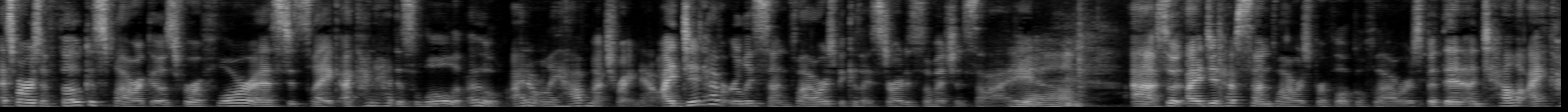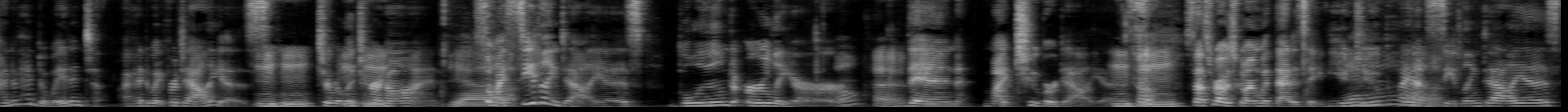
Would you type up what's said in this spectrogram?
as far as a focus flower goes for a florist, it's like I kind of had this lull of, oh, I don't really have much right now. I did have early sunflowers because I started so much inside. yeah. Uh, so I did have sunflowers for focal flowers, but then until I kind of had to wait until I had to wait for dahlias Mm-hmm. to really turn on. Yeah. So my seedling dahlias bloomed earlier Okay. than my tuber dahlias. Mhm. So that's where I was going with that is that if you do plant seedling dahlias,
